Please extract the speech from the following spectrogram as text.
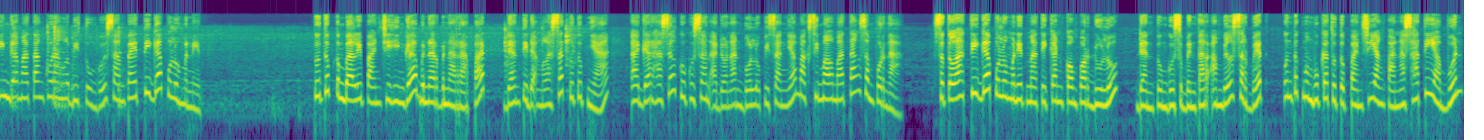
hingga matang kurang lebih tunggu sampai 30 menit. Tutup kembali panci hingga benar-benar rapat dan tidak meleset tutupnya agar hasil kukusan adonan bolu pisangnya maksimal matang sempurna. Setelah 30 menit matikan kompor dulu dan tunggu sebentar ambil serbet untuk membuka tutup panci yang panas hati ya bun.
